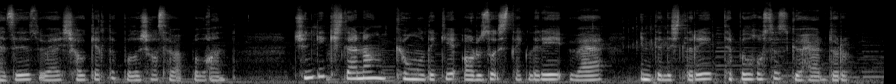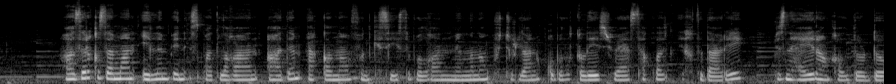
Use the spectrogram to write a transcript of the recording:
ئەزىز ۋە شەۋكەتلىك بولۇشىغا سەۋەب بولغان چۈنكى كىشىلەرنىڭ كۆڭلىدىكى ئارزۇ ئىستەكلىرى ۋە ئىنتىلىشلىرى تېپىلغۇسىز گۆھەردۇر ھازىرقى زامان ئىلىم پېنى ئىسپاتلىغان ئادەم ئەقلىنىڭ فۇنكسىيىسى بولغان مېڭىنىڭ ئۇچۇرلارنى قوبۇل və ۋە ساقلاش ئىقتىدارى بىزنى ھەيران قالدۇرىدۇ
